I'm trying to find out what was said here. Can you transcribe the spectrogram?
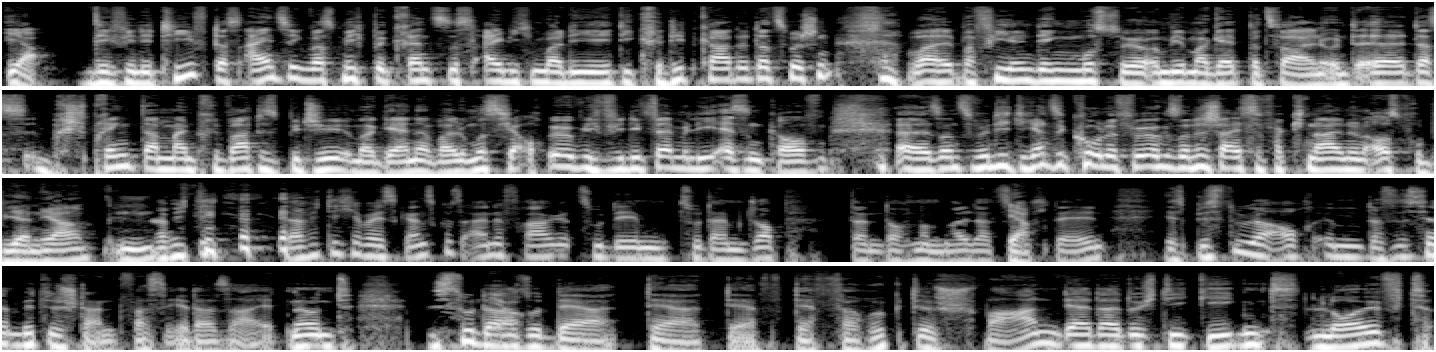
Ja, definitiv. Das Einzige, was mich begrenzt, ist eigentlich immer die, die Kreditkarte dazwischen, weil bei vielen Dingen musst du ja irgendwie mal Geld bezahlen und äh, das sprengt dann mein privates Budget immer gerne, weil du musst ja auch irgendwie für die Family Essen kaufen. Äh, sonst würde ich die ganze Kohle für irgendeine Scheiße verknallen und ausprobieren, ja. Mhm. Darf ich, dich, darf ich dich aber jetzt ganz kurz eine Frage zu dem, zu deinem Job dann doch nochmal dazu ja. stellen? Jetzt bist du ja auch im, das ist ja Mittelstand, was ihr da seid, ne? Und bist du da ja. so der, der, der, der verrückte Schwan, der da durch die Gegend läuft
